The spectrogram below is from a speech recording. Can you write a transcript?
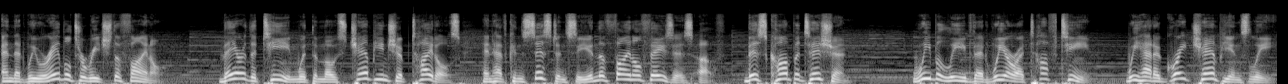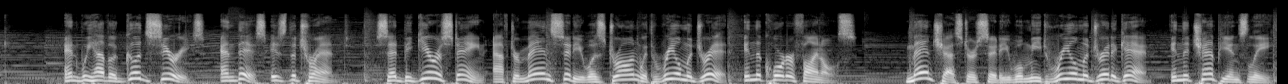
and that we were able to reach the final. They are the team with the most championship titles and have consistency in the final phases of this competition. We believe that we are a tough team. We had a great Champions League. And we have a good series, and this is the trend, said Begiristain after Man City was drawn with Real Madrid in the quarterfinals. Manchester City will meet Real Madrid again in the Champions League.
